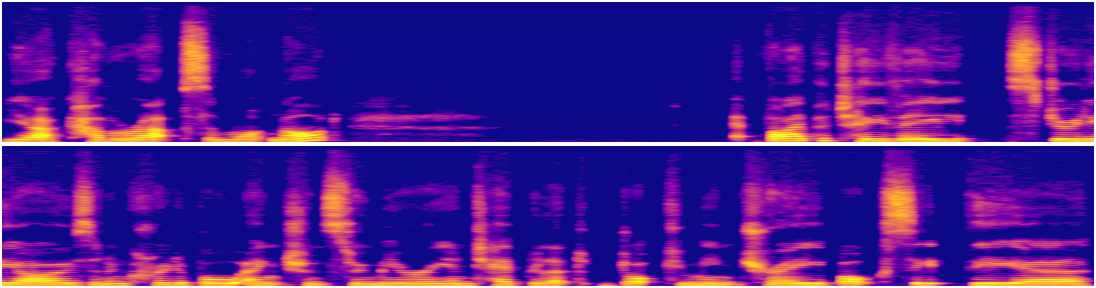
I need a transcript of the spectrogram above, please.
yeah, cover ups and whatnot. Viper TV Studios, an incredible ancient Sumerian tablet documentary box set there.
